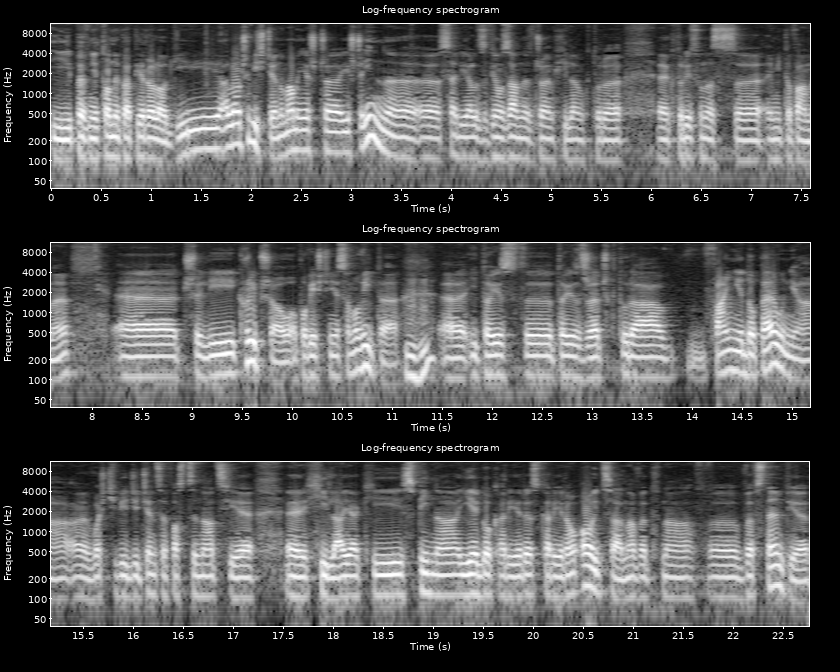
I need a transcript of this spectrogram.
i pewnie tony papierologii, ale oczywiście, no mamy jeszcze, jeszcze inny e, serial związany z Joe'em Hillem, który, e, który jest u nas e, emitowany, czyli Creepshow, opowieści niesamowite. E, I to jest, to jest rzecz, która fajnie dopełnia właściwie dziecięce fascynacje Hilla, jak i spina jego karierę z karierą ojca. Nawet na, we wstępie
